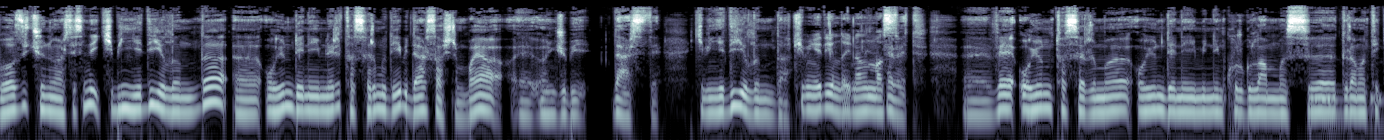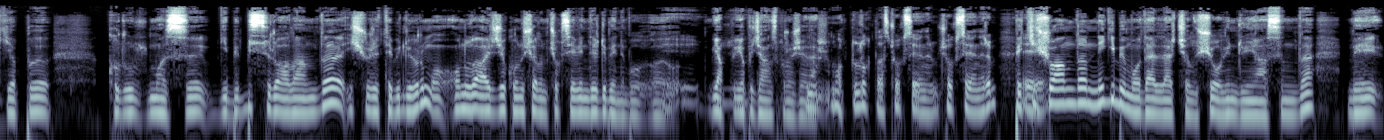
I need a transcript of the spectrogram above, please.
Boğaziçi Üniversitesi'nde 2007 yılında e, oyun deneyimleri tasarımı diye bir ders açtım. Bayağı e, öncü bir dersti. 2007 yılında. 2007 yılında inanılmaz. Evet. Ee, ve oyun tasarımı, oyun deneyiminin kurgulanması, dramatik yapı kurulması gibi bir sürü alanda iş üretebiliyorum. Onu da ayrıca konuşalım. Çok sevindirdi beni bu e, yap, yapacağınız projeler. Mutlulukla çok sevinirim. Çok sevinirim. Peki ee, şu anda ne gibi modeller çalışıyor oyun dünyasında? Ve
